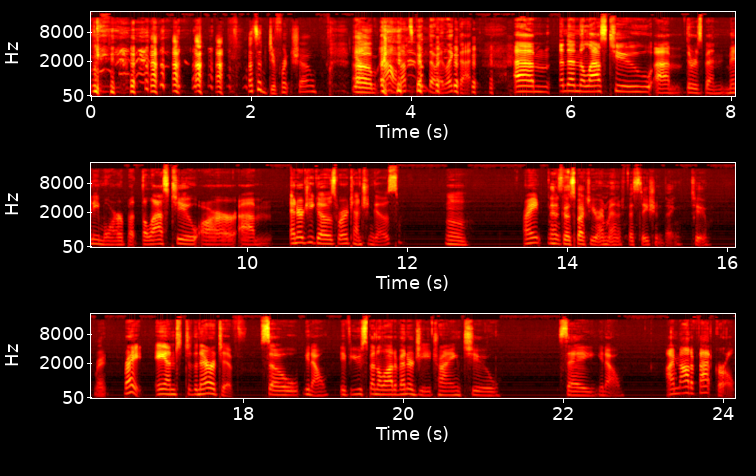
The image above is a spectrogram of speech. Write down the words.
That's a different show. Um, wow, that's good though. I like that. Um, and then the last two, um, there's been many more, but the last two are um, energy goes where attention goes. Right? and it goes back to your own manifestation thing, too, right? Right. And to the narrative. So, you know, if you spend a lot of energy trying to say, you know, I'm not a fat girl,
